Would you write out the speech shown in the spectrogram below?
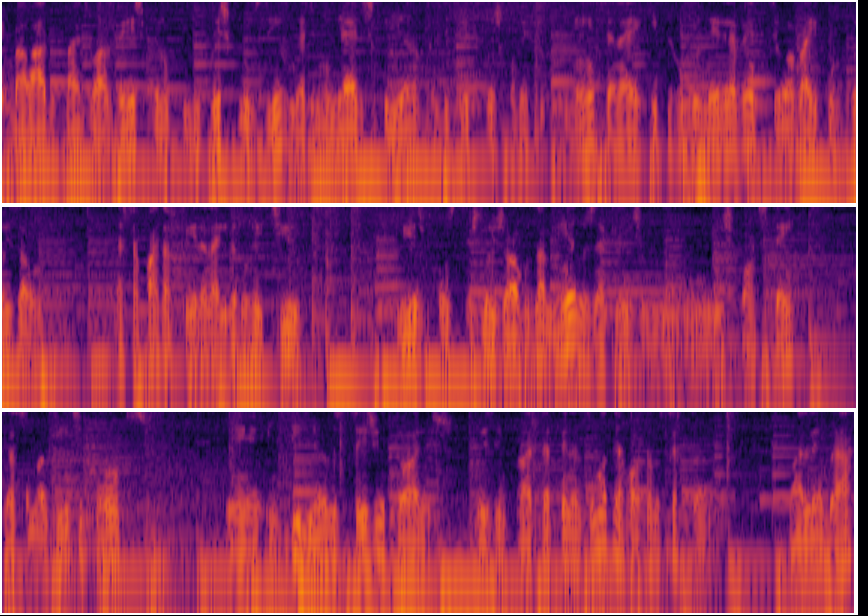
Embalado mais uma vez pelo público exclusivo né, de mulheres, crianças e pessoas com deficiência, né, a equipe rubro-negra venceu o Havaí por 2 a 1 nesta quarta-feira na Ilha do Retiro. Mesmo com os dois jogos a menos né, que o, o, esporte tem, já soma 20 pontos, é, empilhando seis vitórias, dois empates e apenas uma derrota no certame. Vale lembrar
